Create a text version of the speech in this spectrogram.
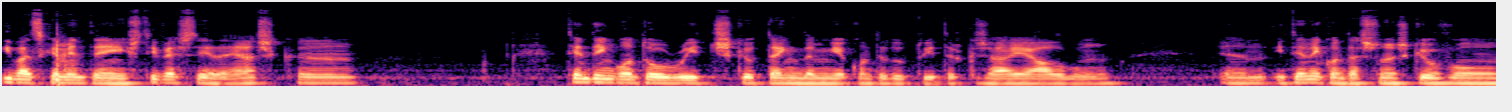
e basicamente é isto. Tive esta ideia. Acho que, tendo em conta o reach que eu tenho da minha conta do Twitter, que já é algum, um, e tendo em conta as pessoas que eu vou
